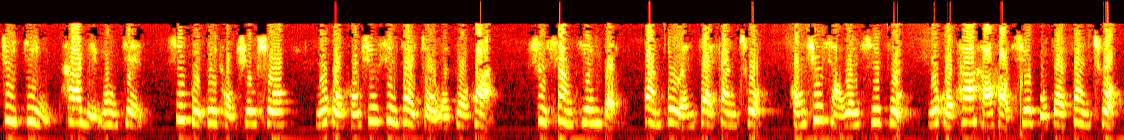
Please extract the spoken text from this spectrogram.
最近他也梦见师傅对同修说，如果同修现在走了的话，是上天的，但不能再犯错。同修想问师傅，如果他好好修，不再犯错，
